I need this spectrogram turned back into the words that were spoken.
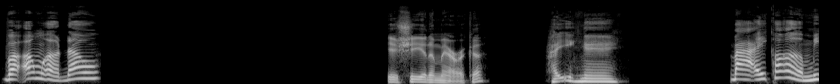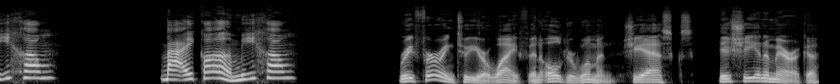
Vợ ông ở đâu? Is she in America? Hãy nghe. Bà ấy có ở Mỹ không? Bà ấy có ở Mỹ không? Referring to your wife, an older woman, she asks, Is she in America?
